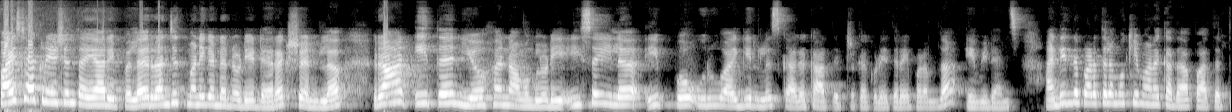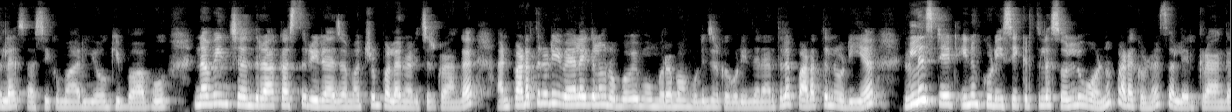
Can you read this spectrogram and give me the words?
ஃபைவ் ஸ்டார் கிரியேஷன் தயாரிப்பில் ரஞ்சித் மணிகண்டனுடைய டைரக்ஷனில் ரான் ஈத்தன் யோகன் அவங்களுடைய இசையில் இப்போ உருவாகி ரிலீஸ்க்காக காத்துட்டு இருக்கக்கூடிய திரைப்படம் தான் எவிடன்ஸ் அண்ட் இந்த படத்தில் முக்கியமான கதாபாத்திரத்தில் சசிகுமார் யோகி பாபு நவீன் சந்திரா கஸ்தூரி ராஜா மற்றும் பலர் நடிச்சிருக்கிறாங்க. அண்ட் படத்தினுடைய வேலைகளும் ரொம்பவே மும்முரமாக முடிஞ்சிருக்கக்கூடிய இந்த நேரத்தில் படத்தினுடைய ரிலீஸ் டேட் இன்னும் கூடிய சீக்கிரத்தில் சொல்லுவோன்னு படக்குழுவர் சொல்லியிருக்கிறாங்க.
